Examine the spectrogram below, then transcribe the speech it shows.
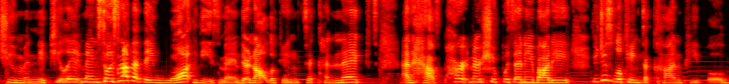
to manipulate men. So it's not that they want these men. They're not looking to connect and have partnership with anybody. They're just looking to con people.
